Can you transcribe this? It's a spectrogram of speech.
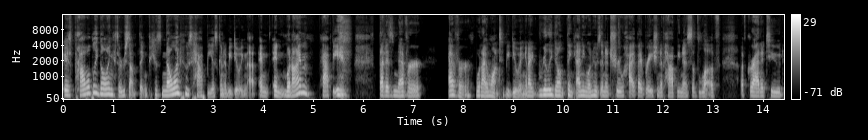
is probably going through something because no one who's happy is going to be doing that. And and when I'm happy, that is never ever what I want to be doing. And I really don't think anyone who's in a true high vibration of happiness, of love, of gratitude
